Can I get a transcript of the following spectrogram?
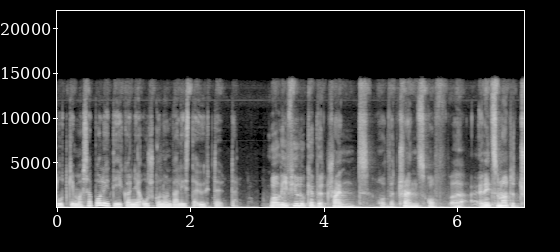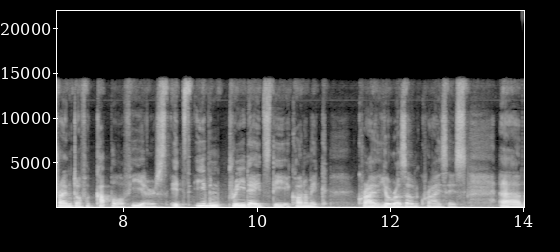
tutkimassa politiikan ja uskonnon välistä yhteyttä. Well, if you look at the trend or the trends of, uh, and it's not a trend of a couple of years, it even predates the economic cri- eurozone crisis. Uh,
